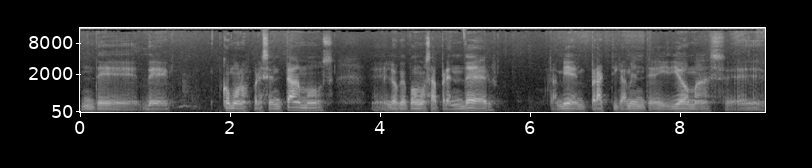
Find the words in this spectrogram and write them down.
de, cómo nos presentamos, eh, lo que podemos aprender, también prácticamente idiomas, eh,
